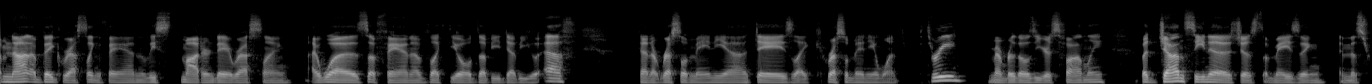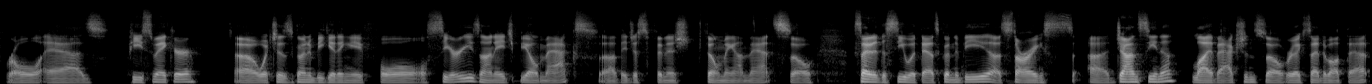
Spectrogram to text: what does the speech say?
I'm not a big wrestling fan, at least modern day wrestling. I was a fan of like the old WWF kind of WrestleMania days, like WrestleMania 1 through 3. Remember those years fondly. But John Cena is just amazing in this role as Peacemaker, uh, which is going to be getting a full series on HBO Max. Uh, they just finished filming on that. So excited to see what that's going to be, uh, starring uh, John Cena live action. So really excited about that.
